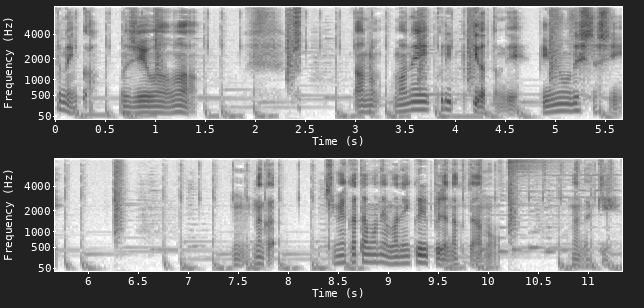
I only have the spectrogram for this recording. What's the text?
去年か、の G1 は、あの、マネークリップ機だったんで、微妙でしたし、うん、なんか、決め方もね、マネークリップじゃなくて、あの、なんだっけ、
